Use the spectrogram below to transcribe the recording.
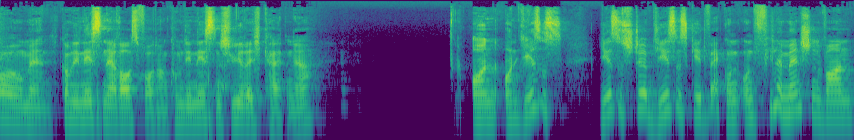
oh man, kommen die nächsten Herausforderungen, kommen die nächsten Schwierigkeiten, ja? Und, und Jesus, Jesus stirbt, Jesus geht weg. Und, und viele Menschen waren,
